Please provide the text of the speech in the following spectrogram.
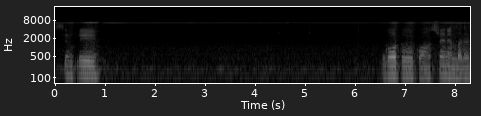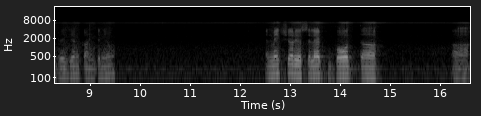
simply go to constraint embedded region continue and make sure you select both the uh,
